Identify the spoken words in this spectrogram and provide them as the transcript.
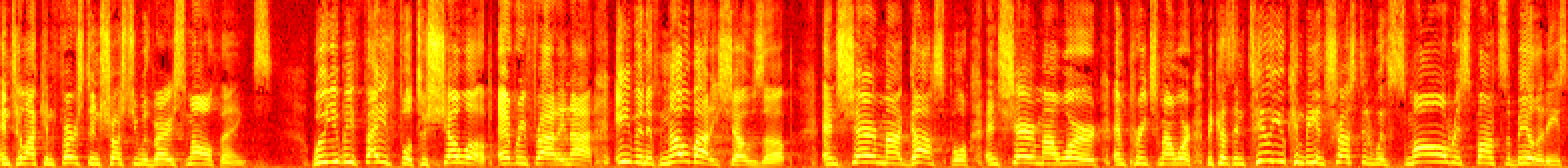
until I can first entrust you with very small things. Will you be faithful to show up every Friday night, even if nobody shows up, and share my gospel and share my word and preach my word? Because until you can be entrusted with small responsibilities,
